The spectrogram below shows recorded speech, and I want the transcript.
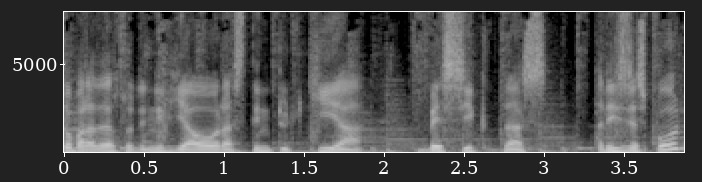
8 παραδεύτερο την ίδια ώρα στην Τουρκία Μπεσίκτας Ρίζεσπορ.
